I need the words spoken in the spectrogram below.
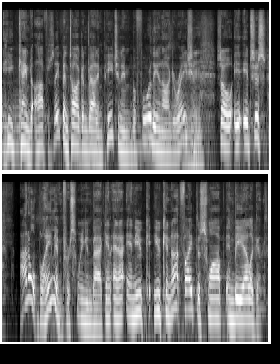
he mm-hmm. came to office. They've been talking about impeaching him before the inauguration. Mm-hmm. So it, it's just, I don't blame him for swinging back. And, and, and you, you cannot fight the swamp and be elegant.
